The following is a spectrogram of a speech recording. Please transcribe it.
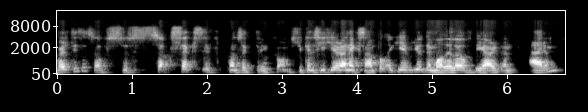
vertices of successive concentric cones. You can see here an example. I gave you the model of the argon atom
